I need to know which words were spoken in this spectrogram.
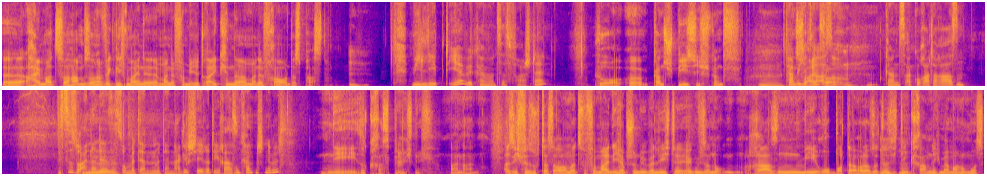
äh, Heimat zu haben, sondern wirklich meine, meine Familie. Drei Kinder, meine Frau, das passt. Mhm. Wie lebt ihr? Wie können wir uns das vorstellen? Ja, äh, ganz spießig, ganz, hm. ganz einfach. Also ganz akkurater Rasen. Bist du so einer, Nö. der so mit der, mit der Nagelschere die Rasenkanten schnibbelt? Nee, so krass bin ich nicht. Nein, nein. Also ich versuche das auch immer zu vermeiden. Ich habe schon überlegt, irgendwie so einen Rasenmäherroboter oder so, dass mhm. ich den mhm. Kram nicht mehr machen muss.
